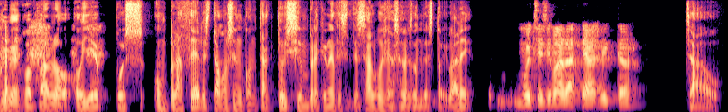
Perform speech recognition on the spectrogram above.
Muy bien, Juan Pablo. Oye, pues un placer, estamos en contacto y siempre que necesites algo ya sabes dónde estoy, ¿vale? Muchísimas gracias, Víctor. Chao.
